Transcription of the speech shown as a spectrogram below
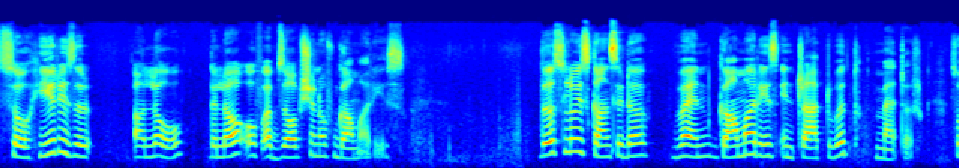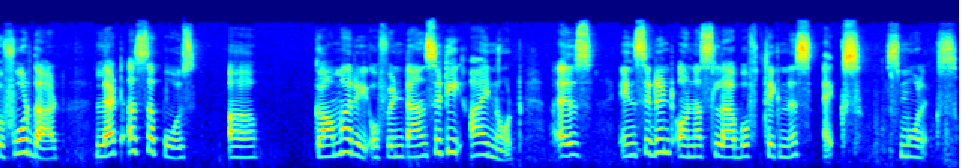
So, here is a, a law, the law of absorption of gamma rays. This law is considered when gamma rays interact with matter. So, for that let us suppose a gamma ray of intensity I naught is incident on a slab of thickness x, small x.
